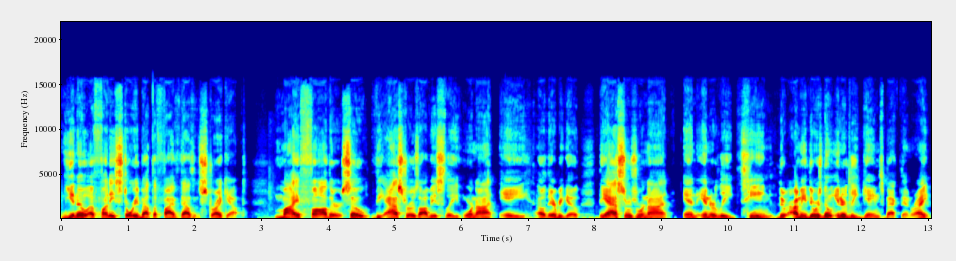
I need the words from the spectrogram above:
you know, a funny story about the 5,000 strikeout. My father, so the Astros obviously were not a, oh, there we go. The Astros were not an interleague team. There, I mean, there was no interleague games back then, right?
